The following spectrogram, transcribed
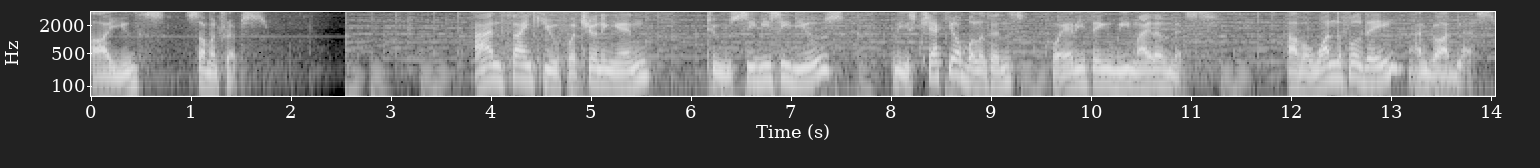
our youth's summer trips. And thank you for tuning in to CBC News. Please check your bulletins for anything we might have missed. Have a wonderful day and God bless.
